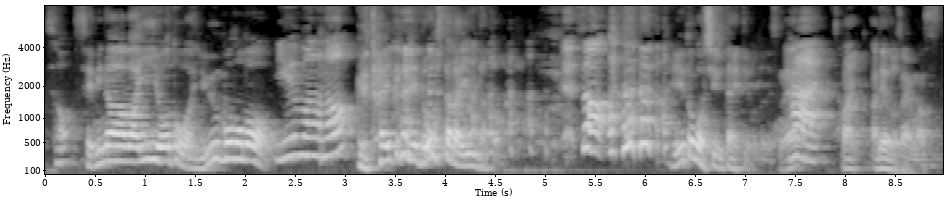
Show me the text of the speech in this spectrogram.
そう。セミナーはいいよとは言うものの、言うものの、具体的にどうしたらいいんだ そう。と。っていうところを知りたいということですね。ははい。ありがとうございます。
